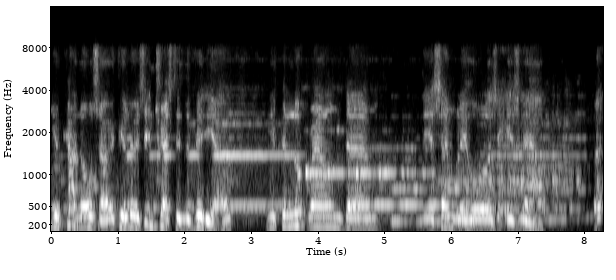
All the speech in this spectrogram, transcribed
you can also, if you lose interest in the video, you can look round um, the assembly hall as it is now. But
